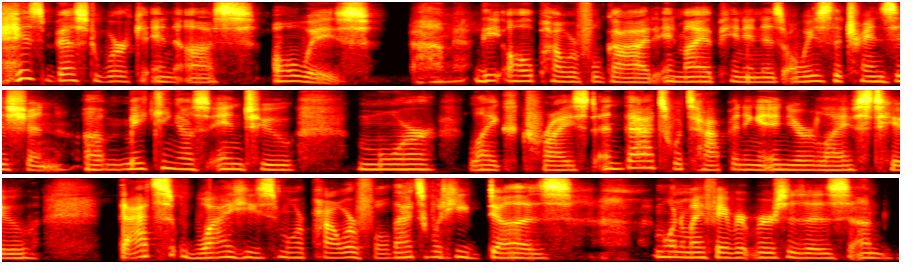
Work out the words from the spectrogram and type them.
his best work in us always, um, the all powerful God, in my opinion, is always the transition, uh, making us into more like Christ. And that's what's happening in your lives too. That's why he's more powerful. That's what he does. One of my favorite verses is um,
